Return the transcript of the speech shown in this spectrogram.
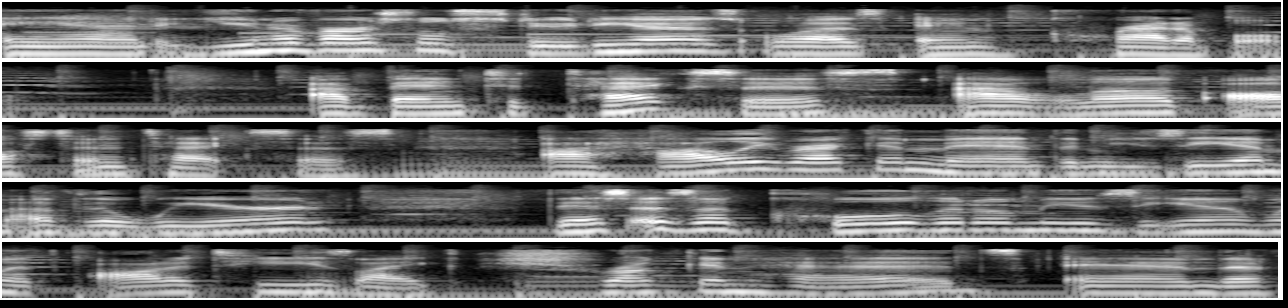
and Universal Studios was incredible. I've been to Texas. I love Austin, Texas. I highly recommend the Museum of the Weird this is a cool little museum with oddities like shrunken heads and the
